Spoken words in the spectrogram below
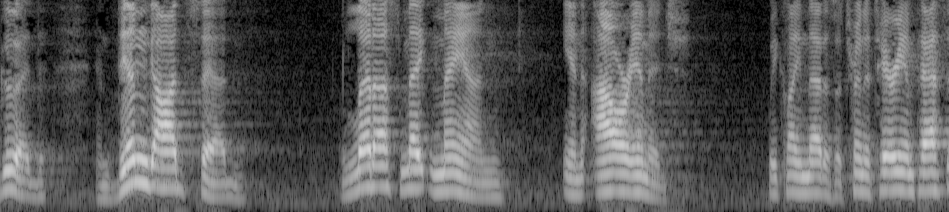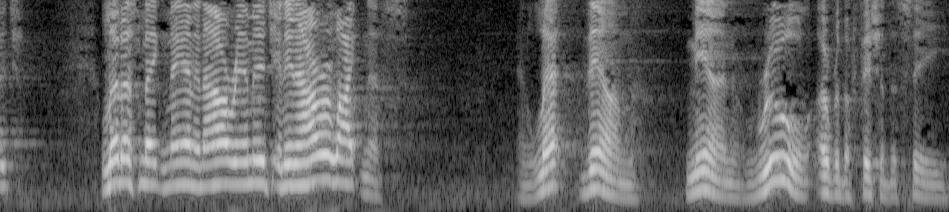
good. And then God said, Let us make man in our image. We claim that as a Trinitarian passage. Let us make man in our image and in our likeness. And let them, men, rule over the fish of the sea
